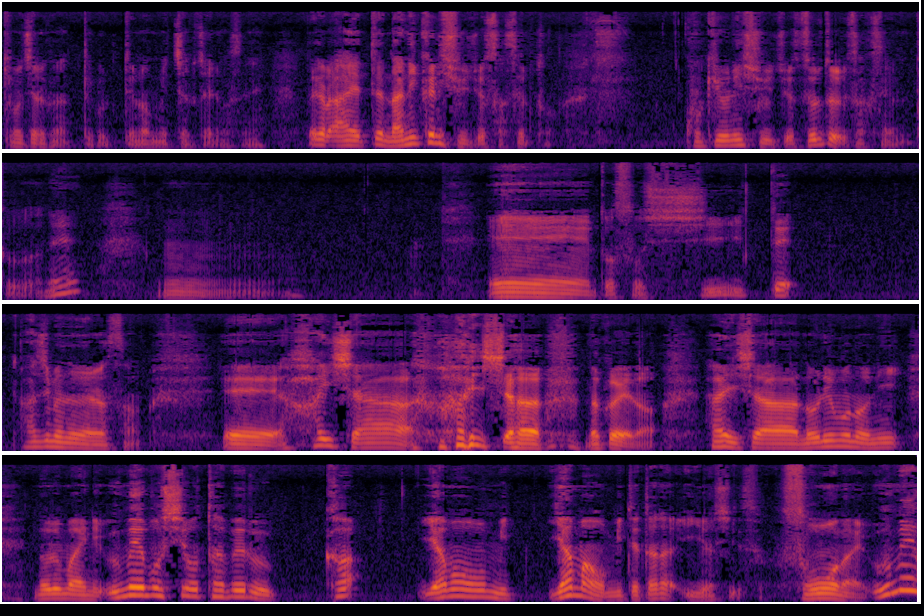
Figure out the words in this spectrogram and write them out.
気持ち悪くなってくるっていうのはめちゃくちゃありますね。だからあえて何かに集中させると。呼吸に集中するという作戦ってことだね。うん。えーと、そして、はじめのやらさん。えー、歯医者、歯医者、仲ええな。歯医者、乗り物に乗る前に梅干しを食べるか、山を見、山を見てたらいいらしいですよ。そうなん梅、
